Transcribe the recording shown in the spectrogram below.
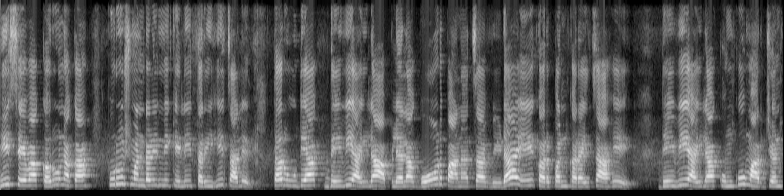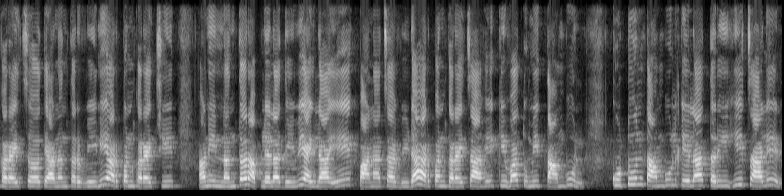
ही सेवा करू नका. पुरुष मंडळींनी केली तरीही चालेल. तर उद्या देवी आईला आपल्याला गोड पानाचा विडा एक अर्पण करायचा आहे. देवी आईला कुंकुमार्जन करायचं त्यानंतर वेणी अर्पण करायची आणि नंतर आपल्याला देवी आईला एक पानाचा विडा अर्पण करायचा आहे किंवा तुम्ही तांबूल कुटून तांबूल केला तरीही चालेल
